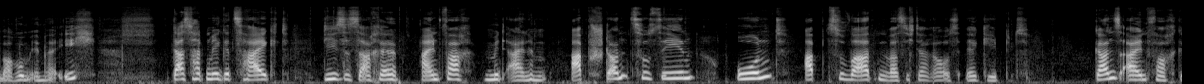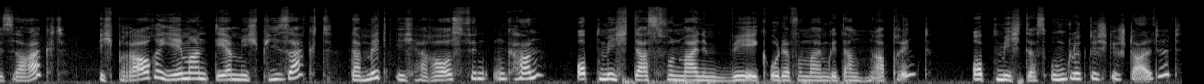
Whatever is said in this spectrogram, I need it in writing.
warum immer ich. Das hat mir gezeigt, diese Sache einfach mit einem Abstand zu sehen und abzuwarten, was sich daraus ergibt. Ganz einfach gesagt, ich brauche jemand, der mich pisackt, damit ich herausfinden kann, ob mich das von meinem Weg oder von meinem Gedanken abbringt, ob mich das unglücklich gestaltet.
